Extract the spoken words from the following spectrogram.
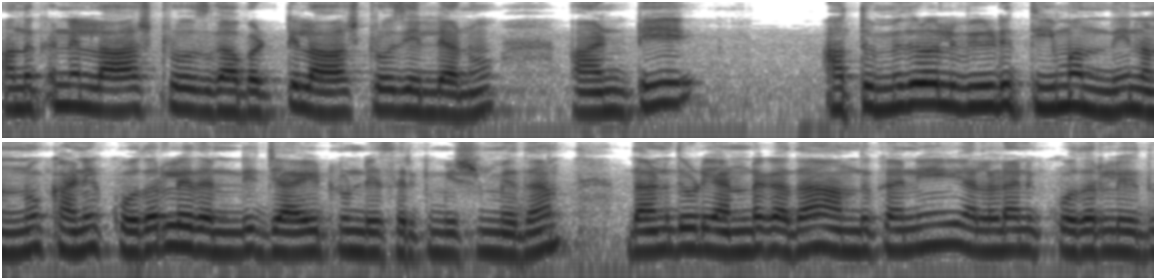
అందుకని నేను లాస్ట్ రోజు కాబట్టి లాస్ట్ రోజు వెళ్ళాను. ఆంటీ ఆ తొమ్మిది రోజులు వీడి తీమంది. నన్ను కానీ కుదరలేదండి జాయిట్లు ఉండేసరికి మిషన్ మీద. దాని తోడు ఎండ కదా అందుకని వెళ్ళడానికి కుదరలేదు.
